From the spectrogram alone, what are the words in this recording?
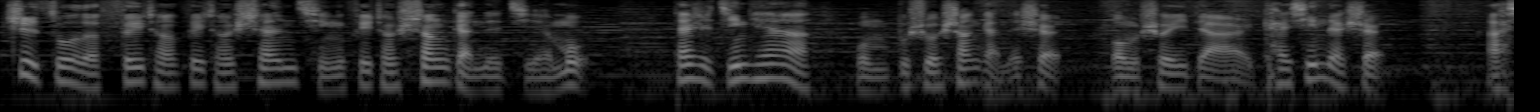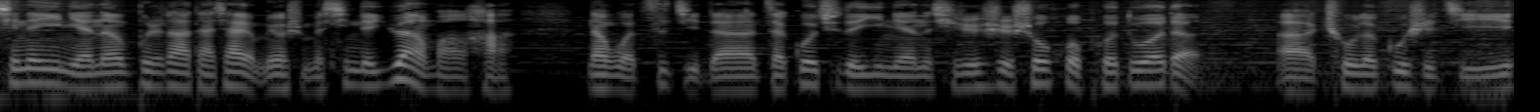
制作了非常非常煽情、非常伤感的节目。但是今天啊，我们不说伤感的事儿，我们说一点开心的事儿。啊，新的一年呢，不知道大家有没有什么新的愿望哈？那我自己的在过去的一年呢，其实是收获颇多的。呃，出了故事集，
